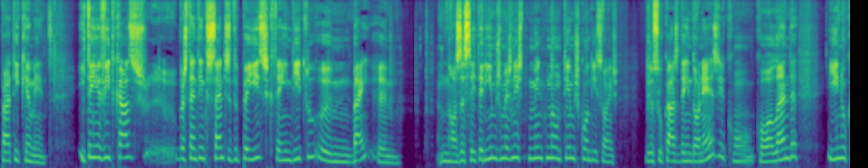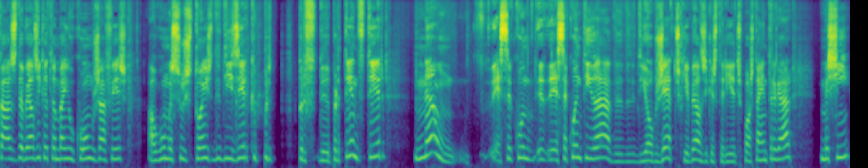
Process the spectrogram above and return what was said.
praticamente. E tem havido casos eh, bastante interessantes de países que têm dito: um, bem, um, nós aceitaríamos, mas neste momento não temos condições. Deu-se o caso da Indonésia com, com a Holanda, e no caso da Bélgica também o Congo já fez algumas sugestões de dizer que pretende ter não essa, essa quantidade de, de objetos que a Bélgica estaria disposta a entregar, mas sim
